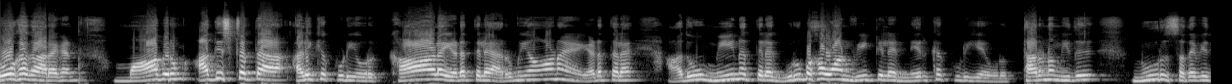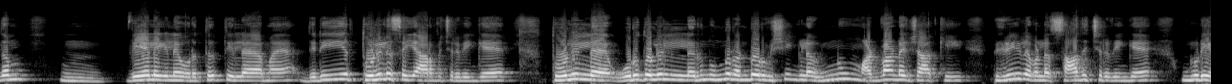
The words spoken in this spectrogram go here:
யோககாரகன் மாபெரும் அதிர்ஷ்டத்தை அளிக்கக்கூடிய ஒரு கால இடத்துல அருமையான இடத்துல அதுவும் மீனத்தில் குரு பகவான் வீட்டில் நிற்கக்கூடிய ஒரு தருணம் இது. நூறு சதவீதம் வேலையில் ஒரு திருப்தி இல்லாமல் திடீர் தொழிலை செய்ய ஆரம்பிச்சிருவீங்க. தொழிலில் ஒரு தொழிலில் இருந்து இன்னும் ரெண்டு ஒரு விஷயங்களை இன்னும் அட்வான்டேஜ் ஆக்கி பெரிய லெவலில் சாதிச்சிருவீங்க. உங்களுடைய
